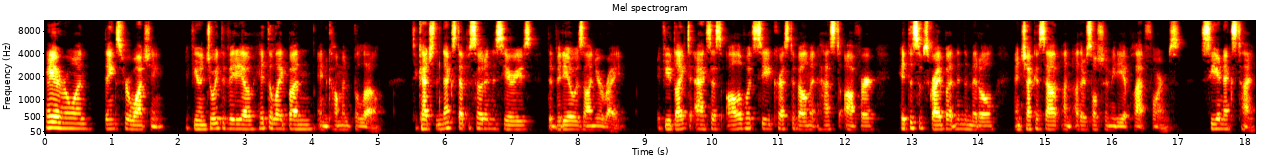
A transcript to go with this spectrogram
Hey everyone, thanks for watching. If you enjoyed the video, hit the like button and comment below. To catch the next episode in the series, the video is on your right. If you'd like to access all of what Seacrest Development has to offer, hit the subscribe button in the middle and check us out on other social media platforms. See you next time.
